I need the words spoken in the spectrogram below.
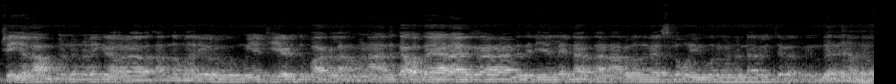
செய்யலாம் என்று நினைக்கிறேன். அ- அந்த மாதிரி ஒரு முயற்சியை எடுத்து பார்க்கலாம். ஆனால் அதுக்கு அவர் தயாரா இருக்கிறாரான்னு தெரியல. அவர் தான் அறுபது வயசுல ஓய்வு அறிவிச்சார் இந்த எத்தனை இந்த?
